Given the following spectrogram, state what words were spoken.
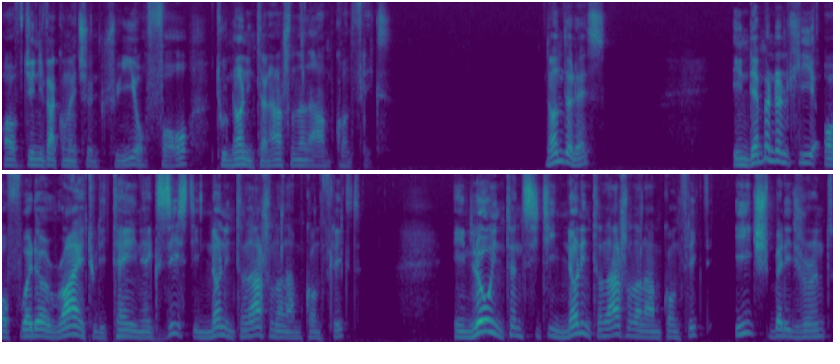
of Geneva Convention 3 or 4 to non-international armed conflicts. Nonetheless, independently of whether a right to detain exists in non-international armed conflicts, in low-intensity non-international armed conflict, each belligerent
